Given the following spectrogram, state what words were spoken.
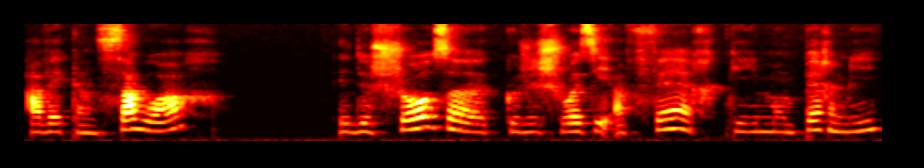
avec un savoir et de choses que j'ai choisi à faire qui m'ont permis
